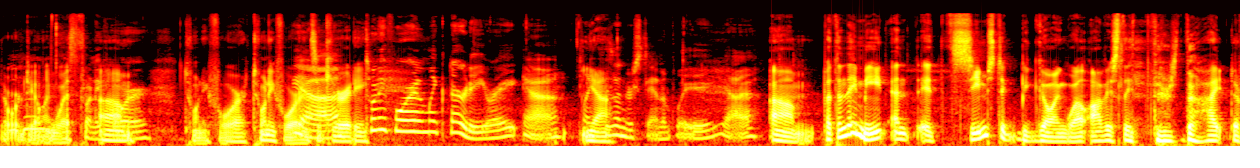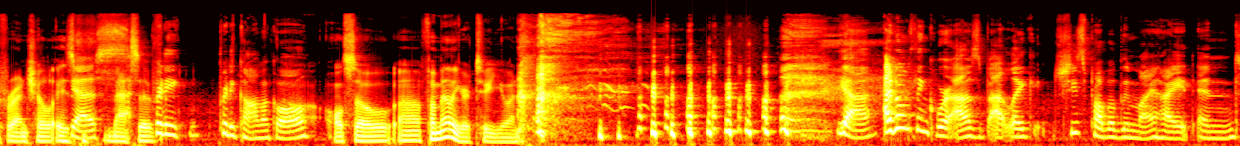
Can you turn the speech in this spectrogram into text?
that we're dealing with. Twenty Um, four. 24, 24 yeah, insecurity. Twenty four and like nerdy, right? Yeah. Like Yeah. he's understandably, yeah. Um, but then they meet, and it seems to be going well. Obviously, there's the height differential is yes. massive. Pretty pretty comical. also uh, familiar to you and I. Yeah. I don't think we're as bad. Like she's probably my height and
